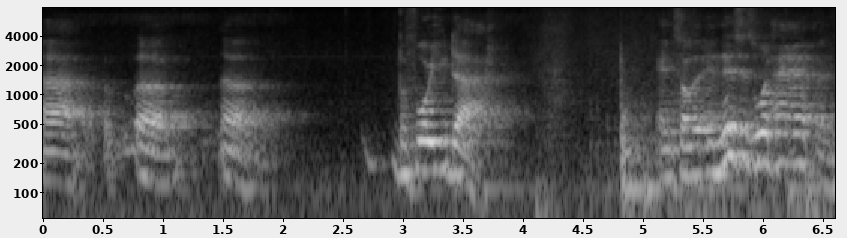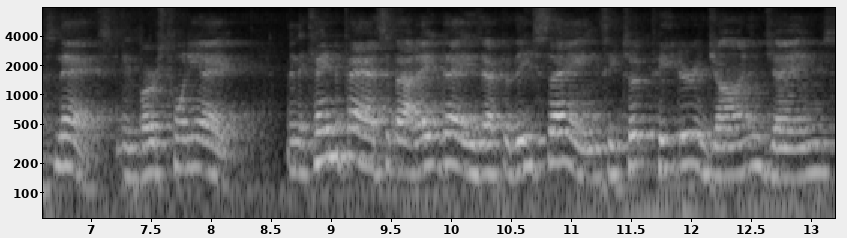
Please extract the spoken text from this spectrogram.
Uh, uh, before you die. And so, and this is what happens next in verse 28. And it came to pass about eight days after these sayings, he took Peter and John and James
